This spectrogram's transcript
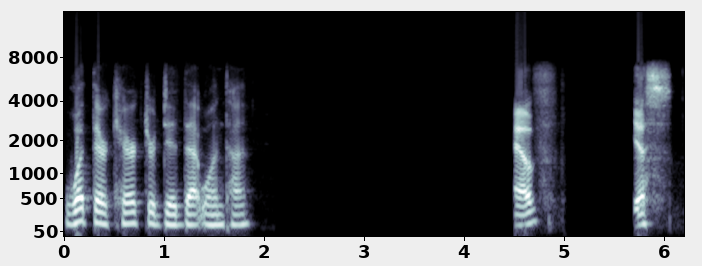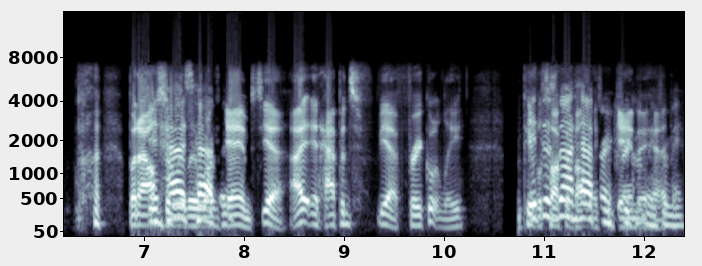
what their character did that one time? Have yes, but I also really love games. Yeah, I, it happens. Yeah, frequently. People it does not like, happen the frequently for me.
